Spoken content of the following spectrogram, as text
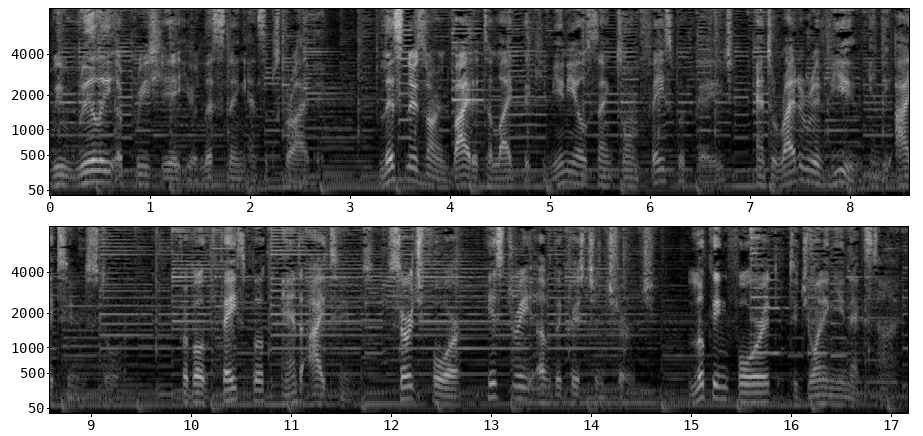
We really appreciate your listening and subscribing. Listeners are invited to like the Communio Sanctorum Facebook page and to write a review in the iTunes Store. For both Facebook and iTunes, search for History of the Christian Church. Looking forward to joining you next time.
